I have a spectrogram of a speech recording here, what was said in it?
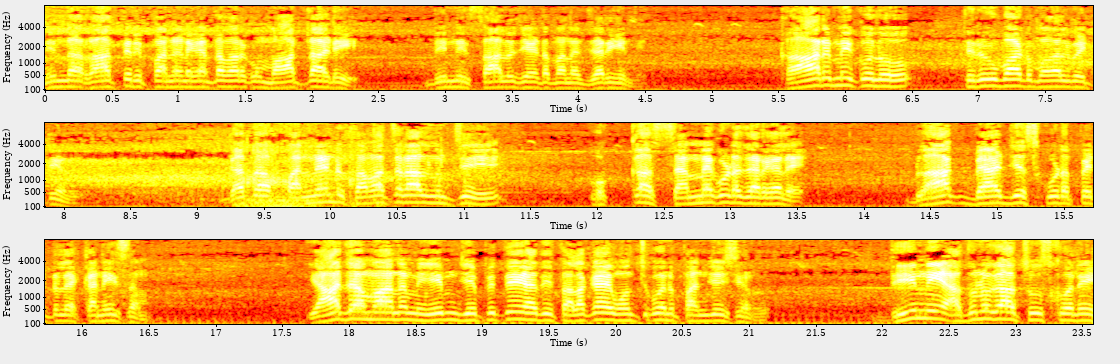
నిన్న రాత్రి పన్నెండు గంటల వరకు మాట్లాడి దీన్ని సాల్వ్ చేయడం అనేది జరిగింది. కార్మికులు తిరుగుబాటు మొదలుపెట్టింది గత పన్నెండు సంవత్సరాల నుంచి ఒక్క సమ్మె కూడా జరగలే. బ్లాక్ బ్యాడ్జెస్ కూడా పెట్టలే కనీసం. యాజమాన్యం ఏం చెప్పితే అది తలకాయ ఉంచుకొని పనిచేసినారు దీన్ని అదునుగా చూసుకొని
